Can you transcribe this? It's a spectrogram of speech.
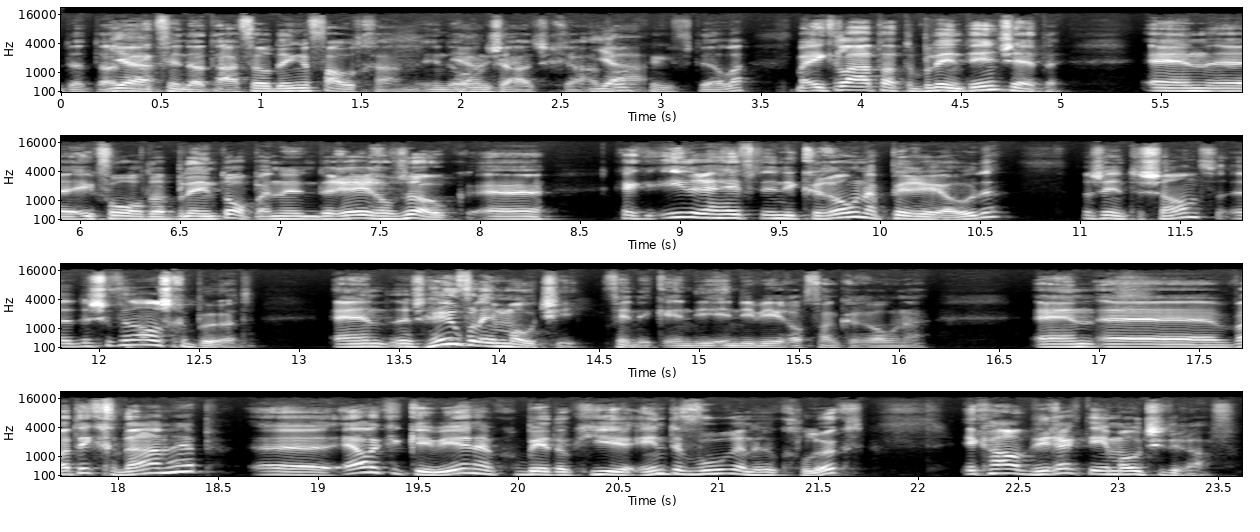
dat, dat, Ja. Ik vind dat daar veel dingen fout gaan in de Ja. organisatiegraad. Ja. hoor, kan ik je vertellen. Maar ik laat dat er blind inzetten. En eh, ik volg dat blind op. En de regels ook. Kijk, iedereen heeft in die coronaperiode, dat is interessant, eh, er is van alles gebeurd. En er is heel veel emotie, vind ik, in die, in die wereld van corona. En wat ik gedaan heb, elke keer weer, heb ik geprobeerd ook hier in te voeren. En dat is ook gelukt. Ik haal direct de emotie eraf.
